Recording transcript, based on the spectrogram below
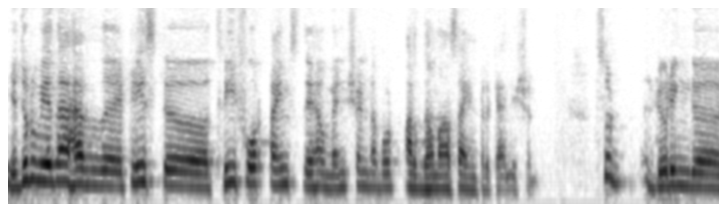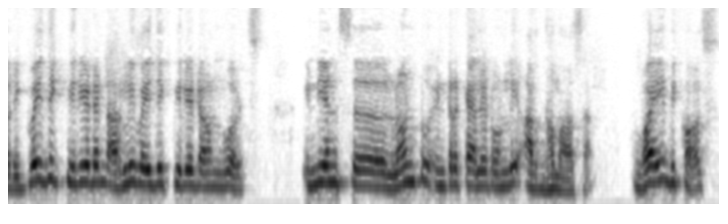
Yajurveda has uh, at least uh, three, four times they have mentioned about Ardhamasa intercalation. So during the Rigvedic period and early Vedic period onwards, Indians uh, learned to intercalate only Ardhamasa. Why? Because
